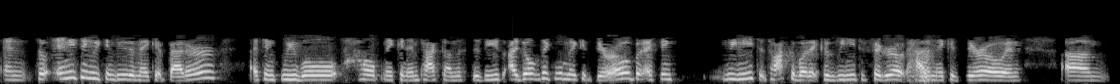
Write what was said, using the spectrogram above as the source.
And so anything we can do to make it better, I think we will help make an impact on this disease. I don't think we'll make it zero, but I think we need to talk about it because we need to figure out how to make it zero. And um,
